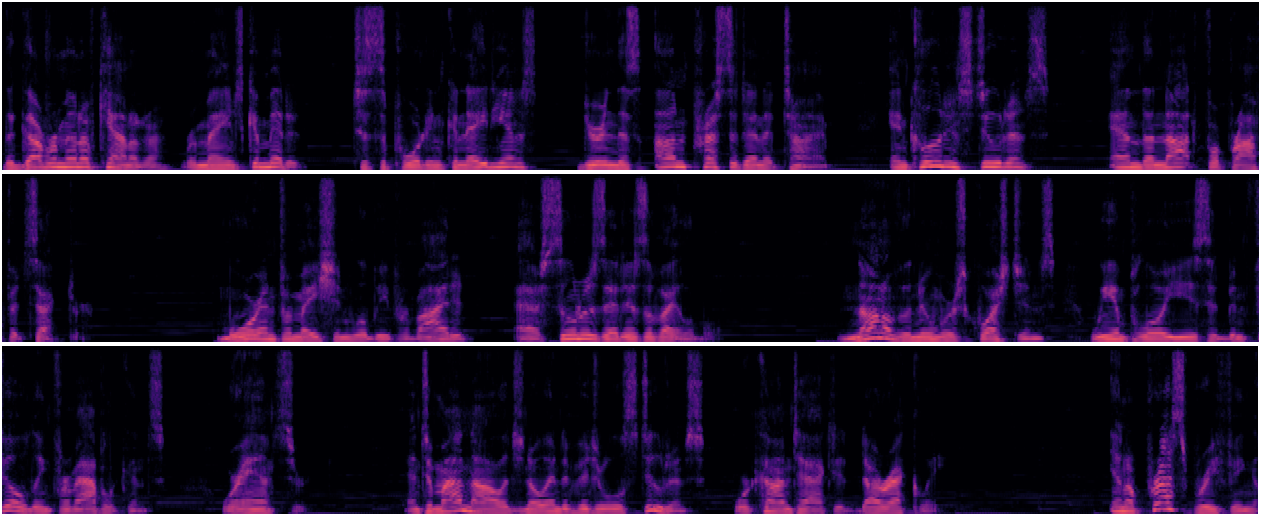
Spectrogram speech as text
The Government of Canada remains committed to supporting Canadians during this unprecedented time, including students and the not for profit sector. More information will be provided as soon as it is available. None of the numerous questions we employees had been fielding from applicants were answered, and to my knowledge, no individual students were contacted directly. In a press briefing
